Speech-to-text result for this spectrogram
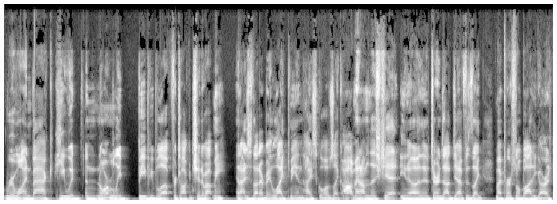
rewind back, he would normally beat people up for talking shit about me. And I just thought everybody liked me in high school. I was like, oh man, I'm the shit, you know? And it turns out Jeff is like my personal bodyguard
